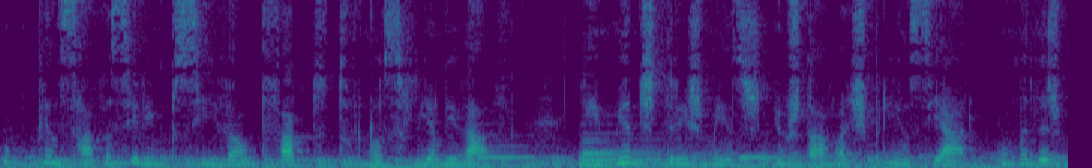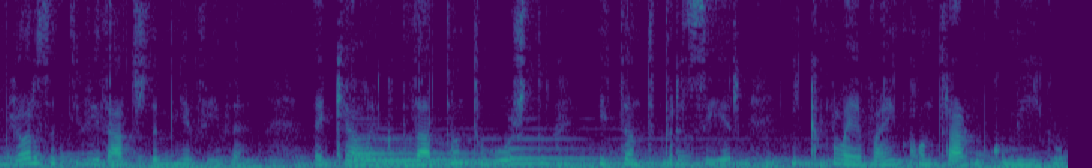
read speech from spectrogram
O que pensava ser impossível, de facto, tornou-se realidade, e em menos de três meses eu estava a experienciar uma das melhores atividades da minha vida, aquela que me dá tanto gosto e tanto prazer e que me leva a encontrar-me comigo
